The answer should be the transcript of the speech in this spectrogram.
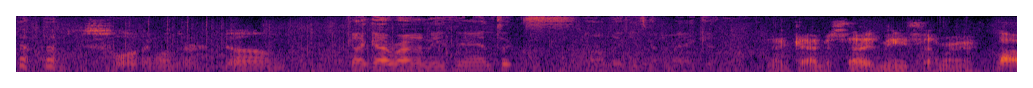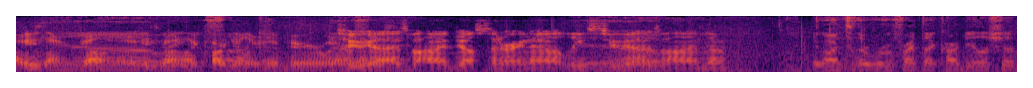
Just ones are they're done. Can I guy running underneath the antics? I don't think he's gonna make it. that guy beside me somewhere. No, he's not even going. to it. He's going like car Fucking- dealership here or whatever. Two guys behind Justin right now, at least two guys behind him. You're going to the roof right there, car dealership?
